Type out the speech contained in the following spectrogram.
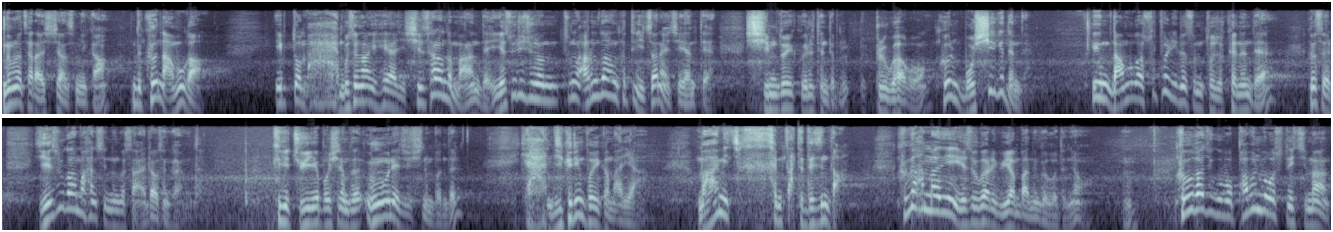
너무나 잘 아시지 않습니까? 근데 그 나무가 입도 막 무성하게 해야지 실 사람도 많은데 예술이 주는 좀 아름다운 것들이 있잖아요 저희한테. 심도 있고 이럴 텐데 불- 불구하고 그걸 못 실게 된대. 이 나무가 숲을 이뤘으면 더 좋겠는데 그것을 예술가만 할 수 있는 것은 아니라고 생각합니다. 그게 주위에 보시는 분들 응원해 주시는 분들. 야네 그림 보니까 말이야. 마음이 참 따뜻해진다. 그거 한마디에 예술가를 위안받는 거거든요. 응? 그거 가지고 뭐 밥을 먹을 수도 있지만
